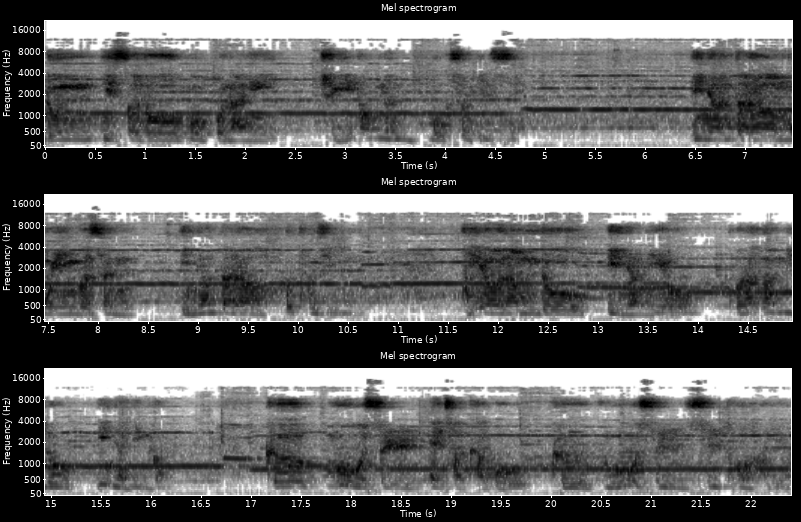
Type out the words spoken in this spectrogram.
눈 있어도 못 보나니 주인 없는 목소리일세. 인연 따라 모인 것은 인연 따라 흩어지니 태어남도 인연이요 돌아감도 인연인 것. 그 무엇을 애착하고 그 무엇을 슬퍼하여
